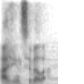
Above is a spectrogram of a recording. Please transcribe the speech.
A gente se vê lá.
